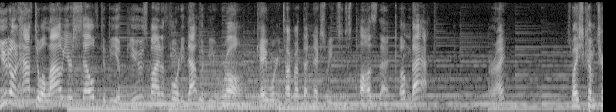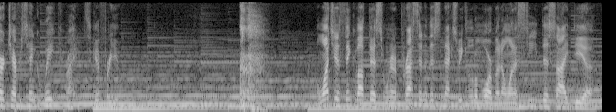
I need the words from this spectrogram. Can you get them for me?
You don't have to allow yourself to be abused by an authority. That would be wrong. Okay, we're going to talk about that next week. So just pause that. Come back. All right? That's why you should come to church every single week, right? It's good for you. I want you to think about this, and we're going to press into this next week a little more, but I want to seed this idea.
